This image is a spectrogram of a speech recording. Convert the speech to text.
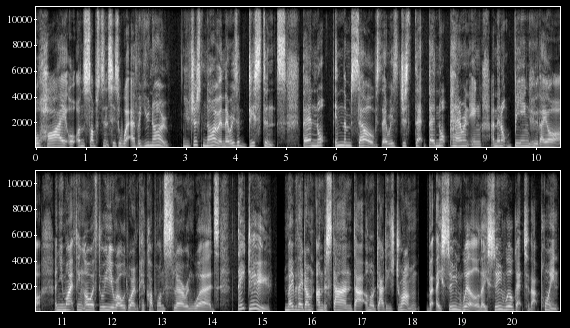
or high or on substances or whatever, you know. You just know, and there is a distance. They're not in themselves. There is just that they're not parenting and they're not being who they are. And you might think, oh, a three year old won't pick up on slurring words. They do. Maybe they don't understand that, oh, daddy's drunk, but they soon will. They soon will get to that point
